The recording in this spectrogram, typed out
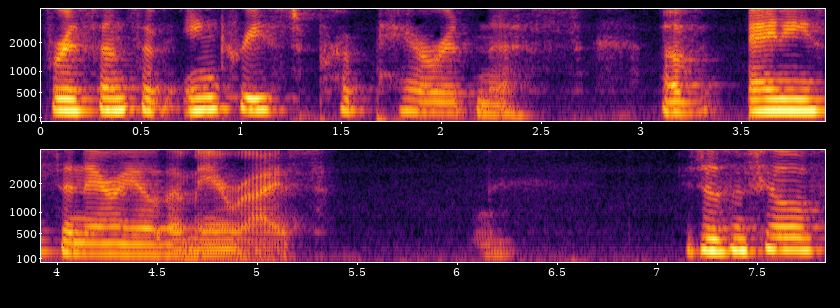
for a sense of increased preparedness of any scenario that may arise. It doesn't feel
